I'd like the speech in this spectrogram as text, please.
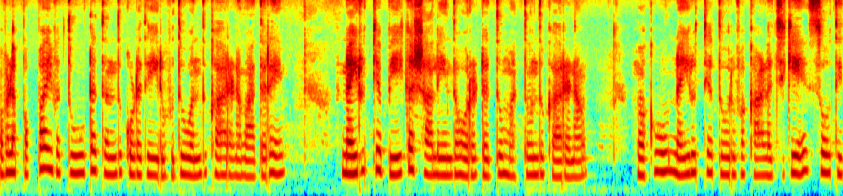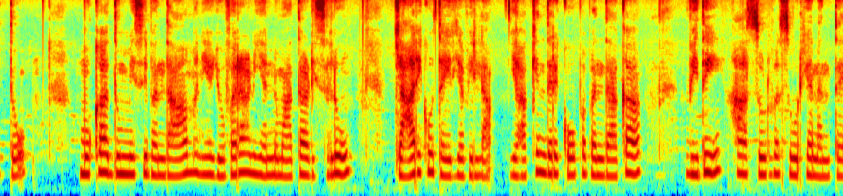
ಅವಳ ಪಪ್ಪ ಇವತ್ತು ಊಟ ತಂದು ಕೊಡದೇ ಇರುವುದು ಒಂದು ಕಾರಣವಾದರೆ ನೈಋತ್ಯ ಬೇಗ ಶಾಲೆಯಿಂದ ಹೊರಟದ್ದು ಮತ್ತೊಂದು ಕಾರಣ. ಮಗು ನೈಋತ್ಯ ತೋರುವ ಕಾಳಜಿಗೆ ಸೋತಿತ್ತು. ಮುಖ ದುಮ್ಮಿಸಿ ಬಂದ ಆ ಮನೆಯ ಯುವರಾಣಿಯನ್ನು ಮಾತಾಡಿಸಲು ಯಾರಿಗೂ ಧೈರ್ಯವಿಲ್ಲ. ಯಾಕೆಂದರೆ ಕೋಪ ಬಂದಾಗ ವಿಧಿ ಆ ಸುಡುವ ಸೂರ್ಯನಂತೆ.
